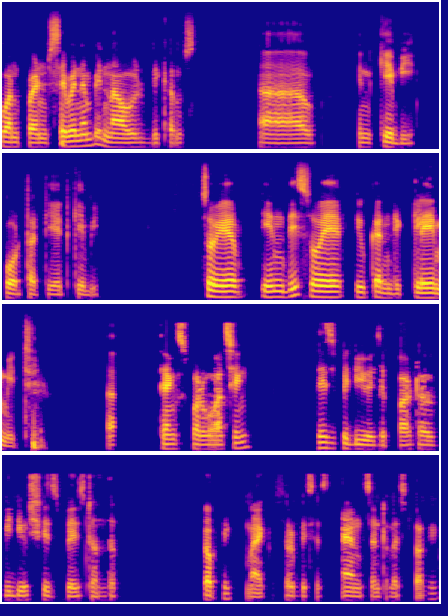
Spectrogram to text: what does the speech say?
1.7 MB, now it becomes uh, in KB 438 KB. So in this way, you can reclaim it. Uh, thanks for watching. This video is a part of a video series based on the topic microservices and centralized logging.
